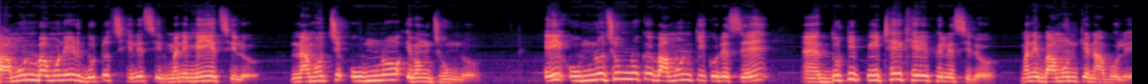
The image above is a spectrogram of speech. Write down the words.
বামুন বামুনের দুটো ছেলে ছিল মানে মেয়ে ছিল, নাম হচ্ছে উম্ন এবং ঝুম্ন। এই উম্ন ঝুম্নকে বামুন কি করেছে? দুটি পিঠে খেয়ে ফেলেছিল মানে বামুনকে না বলে।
